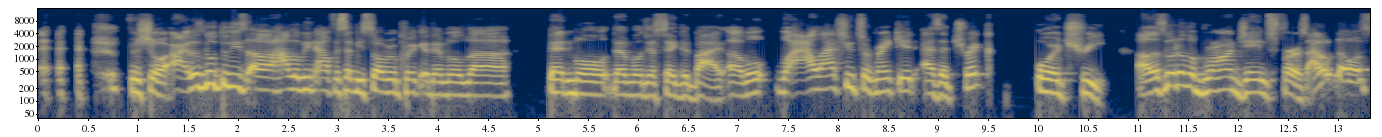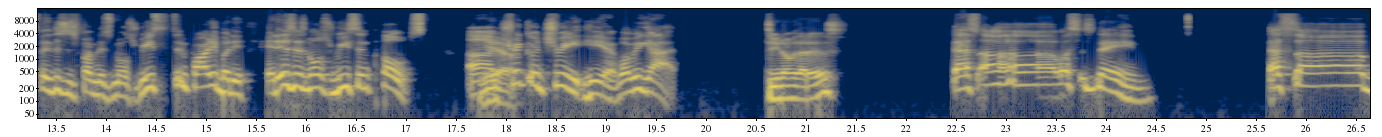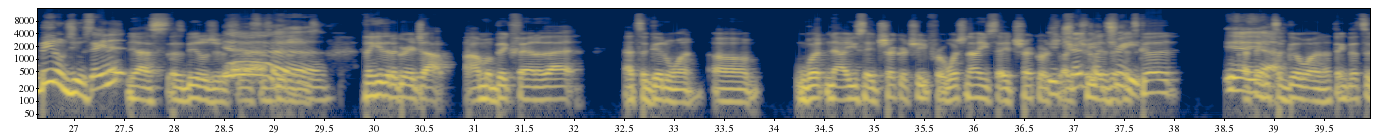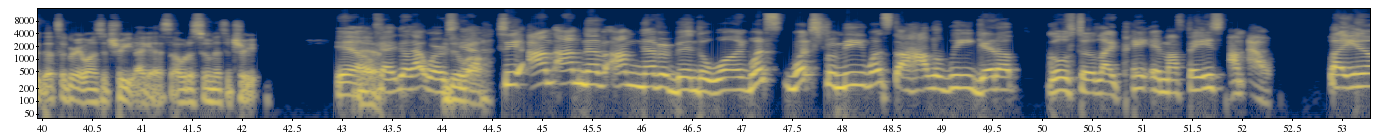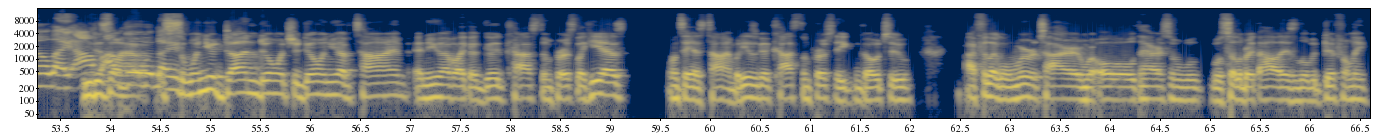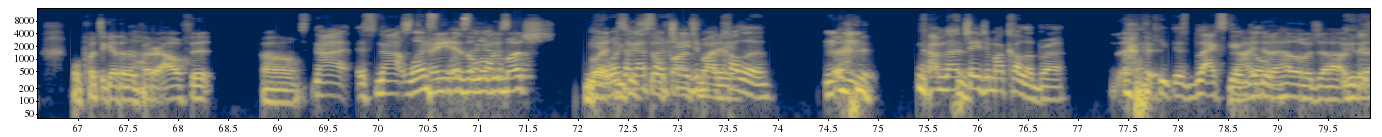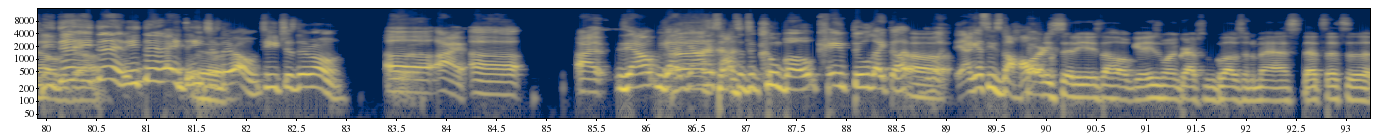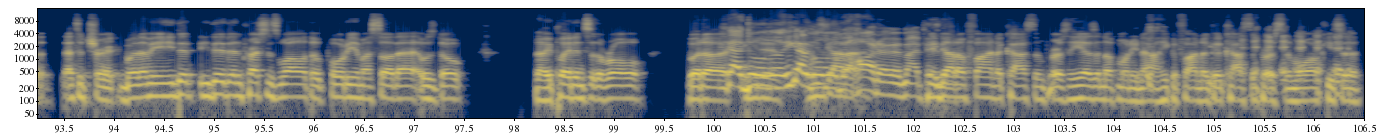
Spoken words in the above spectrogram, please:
for sure. All right, let's go through these uh, Halloween outfits that we saw real quick, and then we'll uh, then we'll then we'll just say goodbye. Uh, well, well, I'll ask you to rank it as a trick or a treat. Uh, let's go to LeBron James first. I don't know if this is from his most recent party, but it, it is his most recent post. Uh, yeah. Trick or treat here. What we got? Do you know who that is? That's uh, what's his name? That's uh, Beetlejuice, ain't it? Yes, that's Beetlejuice. Yeah. Yes, that's Beetlejuice. I think he did a great job. I'm a big fan of that. That's a good one. Um, what now? You say trick or treat for which now? You say trick or, like trick treat or treat. it's good. Yeah, I think yeah. it's a good one. I think that's a that's a great one. It's a treat, I guess. I would assume that's a treat. Yeah, yeah. okay. No, that works. Yeah. Well. See, I'm I've never I'm never been the one. Once once for me, once the Halloween get up goes to like paint in my face, I'm out. Like, you know, like I'm, you just don't have, with, like, so when you're done doing what you're doing, you have time and you have like a good costume person. Like he has, once he has time, but he has a good costume person that you can go to. I feel like when we're retired and we're old, Harrison will will celebrate the holidays a little bit differently. We'll put together a better outfit. Um, it's not. It's not. Once paint once is a little bit much. Yeah. Once I gotta start changing my color, I'm not changing my color, bro. I keep this black skin. Nah, he did a hell of a job. He did. he did. He did. He did. Hey, teachers yeah. their own. Teachers their own. Uh, all right. Uh, all right, now we got Giannis Antetokounmpo came through like the. Uh, I guess he's the Hulk. Party City is the Hulk. Yeah, he's want to grab some gloves and a mask. That's that's a that's a trick. But I mean, he did he did the impressions well at the podium. I saw that it was dope. Now he played into the role. But uh, you gotta do a little. You gotta go a little gotta, bit harder, in my opinion. He's got to find a costume person. He has enough money now. He can find a good costume person in Milwaukee to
